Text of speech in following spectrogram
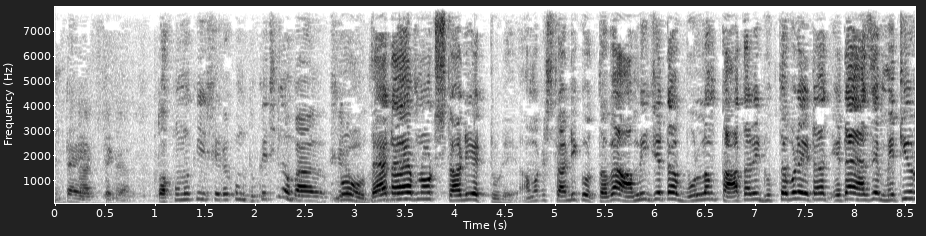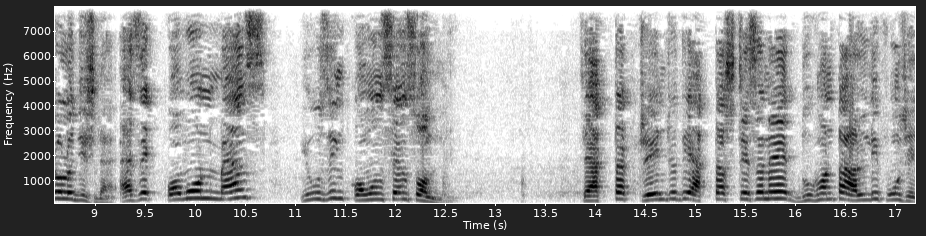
একটা একটা তখনও কি সেরকম ঢুকেছিল বা no that I have not study it today আমাকে স্টাডি করতে হবে। আমি যেটা বললাম তাড়াতাড়ি ঢুকতে পারে এটা এটা অ্যাজ এ মেটিওরোলজিস্ট না as a common man's using common sense only যে একটা ট্রেন যদি একটা স্টেশনে দু ঘণ্টা আর্লি পৌঁছে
